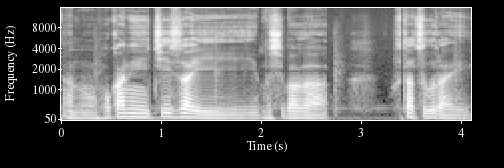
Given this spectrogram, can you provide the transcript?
あの他に小さい虫歯が2つぐらい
